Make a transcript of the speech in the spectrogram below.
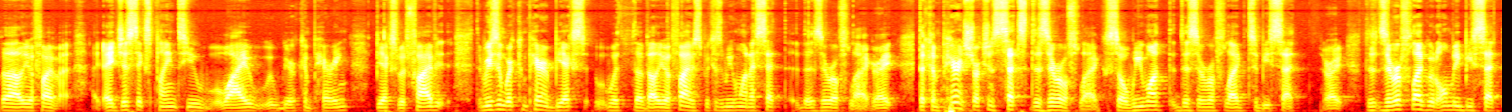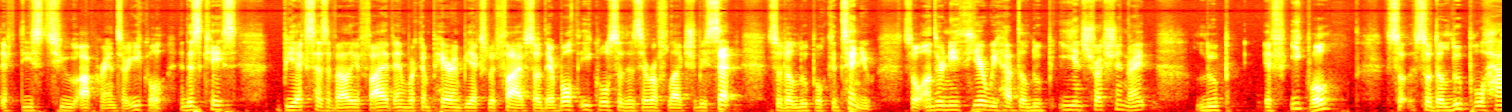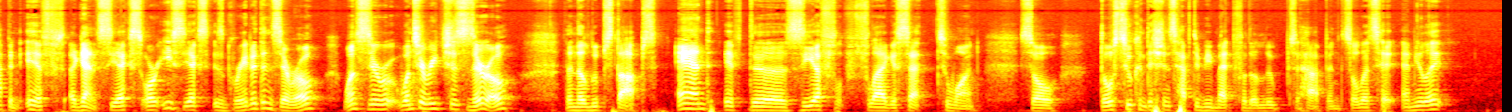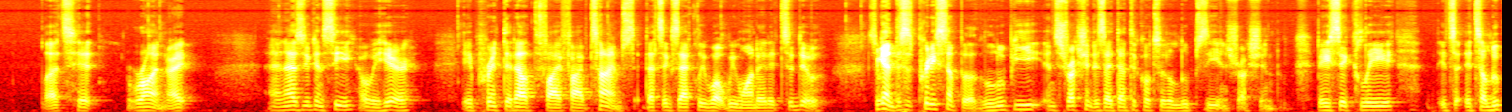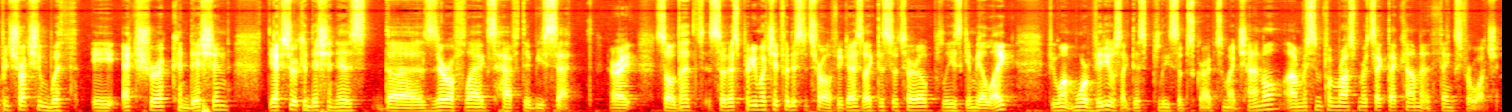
value of five. I, I just explained to you why we're comparing bx with five. The reason we're comparing bx with the value of five is because we want to set the zero flag, right? The compare instruction sets the zero flag, so we want the zero flag to be set right? The zero flag would only be set if these two operands are equal. In this case, bx has a value of 5 and we're comparing bx with 5. So they're both equal, so the zero flag should be set so the loop will continue. So underneath here we have the loop E instruction, right? Loop if equal. So, so the loop will happen if, again, cx or ecx is greater than 0. Once, zero, once it reaches 0, then the loop stops. And if the ZF flag is set to 1. So those two conditions have to be met for the loop to happen. So let's hit emulate. Let's hit run, right? And as you can see over here, it printed out 5 five times. That's exactly what we wanted it to do. So again, this is pretty simple. The loop E instruction is identical to the loop Z instruction. Basically, it's it's a loop instruction with a extra condition. The extra condition is the zero flags have to be set. All right, so that's so that's pretty much it for this tutorial. If you guys like this tutorial, please give me a like. If you want more videos like this, please subscribe to my channel. I'm Rasim from Rasmurtech.com, and thanks for watching.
